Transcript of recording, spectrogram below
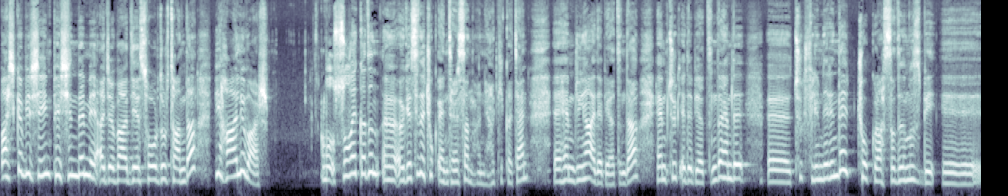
başka bir şeyin peşinde mi acaba diye sordurtan da bir hali var. Bu su ve kadın e, ögesi de çok enteresan hani hakikaten e, hem dünya edebiyatında hem Türk edebiyatında hem de e, Türk filmlerinde çok rastladığımız bir e,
